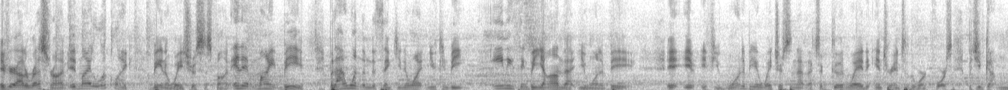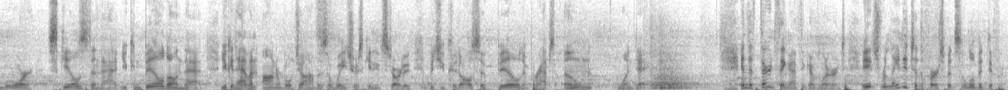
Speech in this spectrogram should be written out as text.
If you're at a restaurant, it might look like being a waitress is fun, and it might be, but I want them to think, you know what, you can be anything beyond that you want to be. If you want to be a waitress in that, that's a good way to enter into the workforce. But you've got more skills than that. You can build on that. You can have an honorable job as a waitress getting started, but you could also build and perhaps own one day. And the third thing I think I've learned, it's related to the first, but it's a little bit different.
